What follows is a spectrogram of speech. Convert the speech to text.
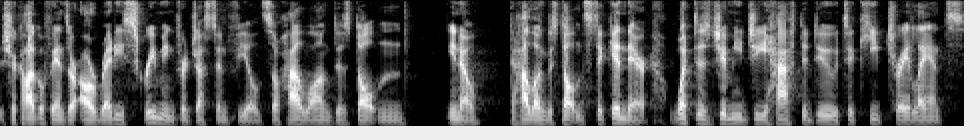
Chicago fans are already screaming for Justin Fields. So how long does Dalton, you know, how long does Dalton stick in there? What does Jimmy G have to do to keep Trey Lance?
